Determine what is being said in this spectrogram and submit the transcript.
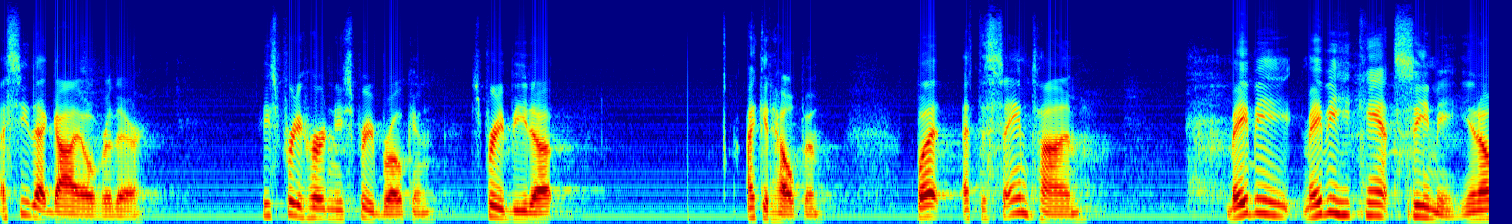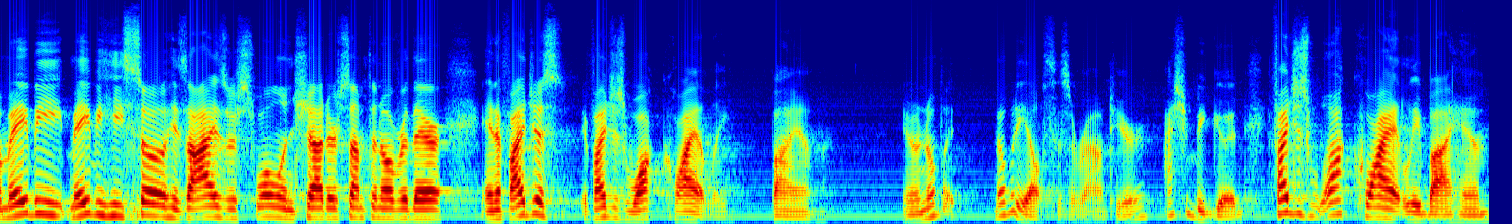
I see that guy over there. He's pretty hurting, he's pretty broken, he's pretty beat up. I could help him. But at the same time, maybe maybe he can't see me. You know, maybe maybe he's so his eyes are swollen shut or something over there. And if I just if I just walk quietly by him, you know, nobody nobody else is around here. I should be good. If I just walk quietly by him,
